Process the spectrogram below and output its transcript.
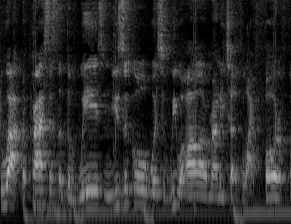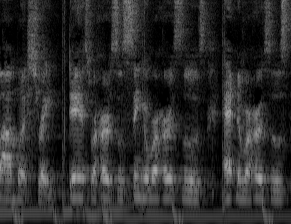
throughout the process of the Wiz musical, which we were all around each other for like four to five months straight dance rehearsals, singing rehearsals, acting rehearsals.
